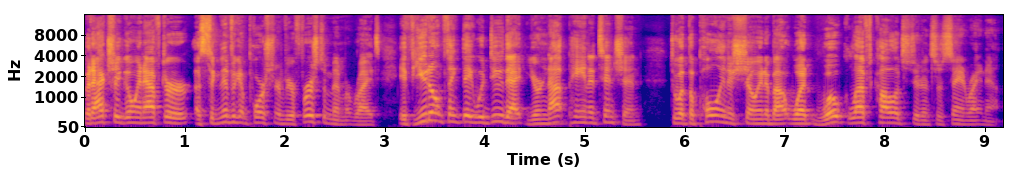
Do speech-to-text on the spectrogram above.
but actually going after a significant portion of your First Amendment rights, if you don't think they would do that, you're not paying attention to what the polling is showing about what woke left college students are saying right now.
